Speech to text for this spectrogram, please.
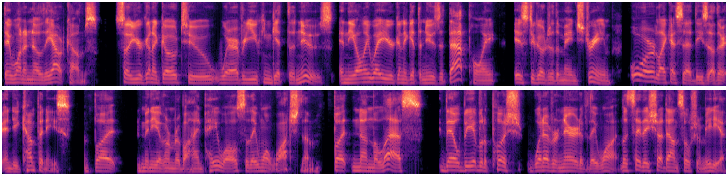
They want to know the outcomes. So you're going to go to wherever you can get the news. And the only way you're going to get the news at that point is to go to the mainstream or like I said these other indie companies. But many of them are behind paywalls so they won't watch them. But nonetheless, they'll be able to push whatever narrative they want. Let's say they shut down social media.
